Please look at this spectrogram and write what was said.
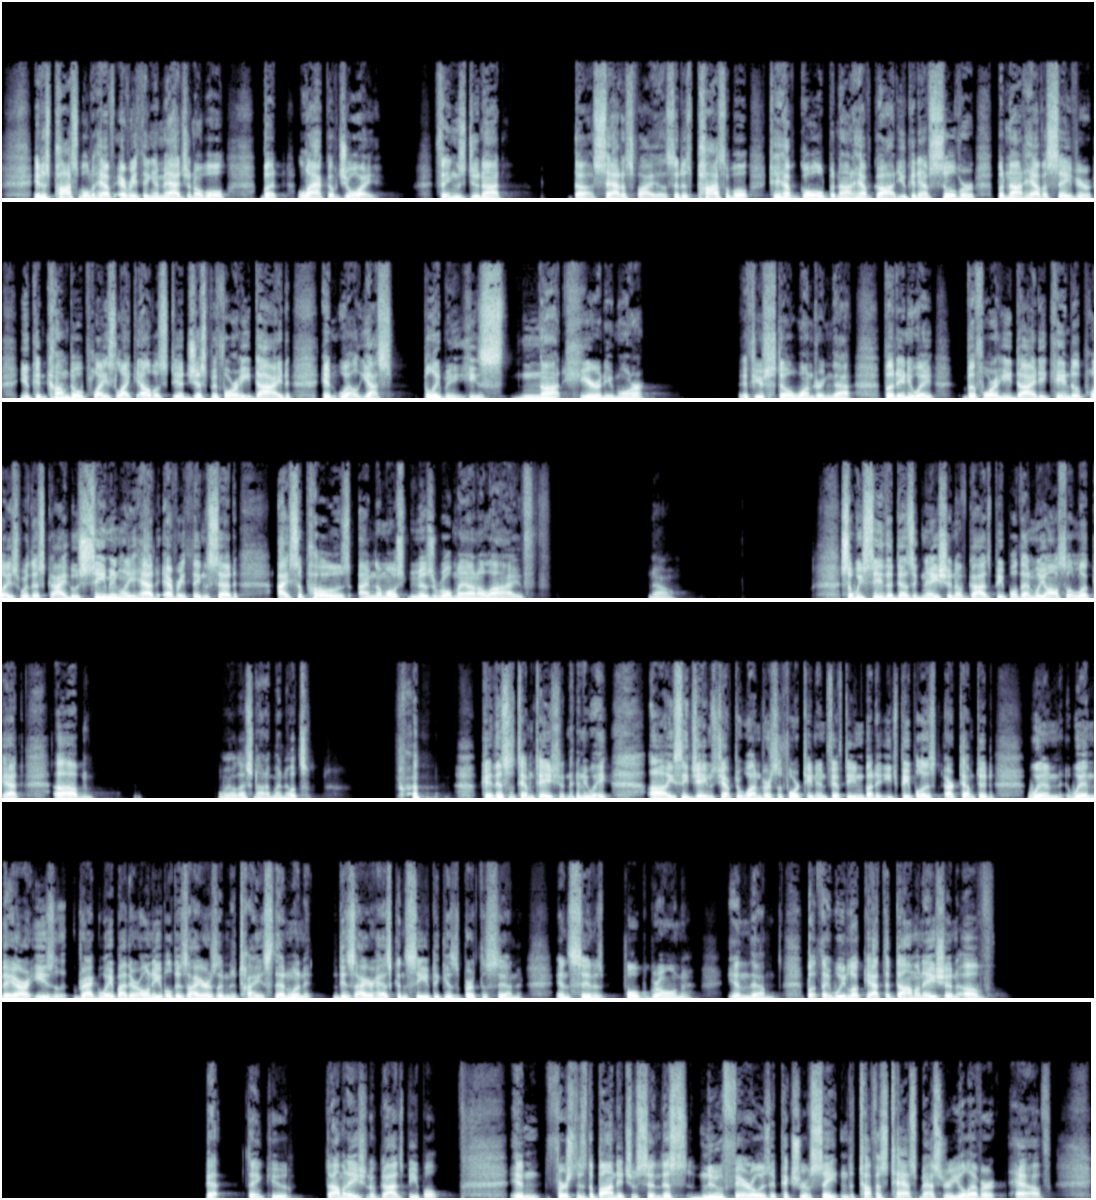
It is possible to have everything imaginable, but lack of joy. Things do not uh, satisfy us. It is possible to have gold but not have God. You can have silver but not have a Savior. You can come to a place like Elvis did just before he died. And well, yes, believe me, he's not here anymore. If you're still wondering that. But anyway, before he died, he came to a place where this guy who seemingly had everything said, I suppose I'm the most miserable man alive. Now, so we see the designation of God's people. Then we also look at, um, well, that's not in my notes. okay, this is temptation anyway. Uh, you see James chapter one verses fourteen and fifteen. But each people is are tempted when when they are easily dragged away by their own evil desires and enticed. Then when desire has conceived, it gives birth to sin, and sin is full grown in them. But we look at the domination of Thank you. Domination of God's people. In first is the bondage of sin. This new Pharaoh is a picture of Satan, the toughest taskmaster you'll ever have.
